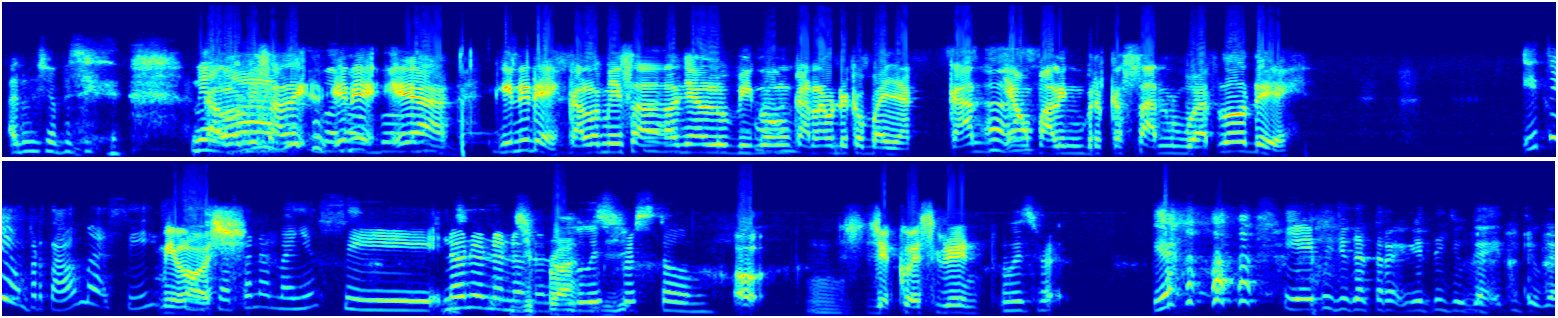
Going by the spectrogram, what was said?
Aduh siapa sih? Kalau misalnya Bonobo. ini ya gini deh, kalau misalnya lu bingung karena udah kebanyakan, Ah. yang paling berkesan buat lo deh. itu yang pertama sih. Si Milosh. Siapa namanya si? No no no no no, no. Jipra- Louis Rustom. Oh, Hmm. Jacques Green. Louis Ya, ya itu juga ter, itu juga itu juga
